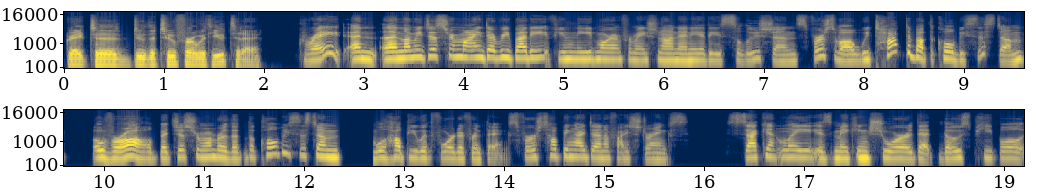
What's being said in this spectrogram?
great to do the twofer with you today. Great. And and let me just remind everybody if you need more information on any of these solutions, first of all, we talked about the Kolbe system overall, but just remember that the Kolbe system will help you with four different things. First, helping identify strengths. Secondly, is making sure that those people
